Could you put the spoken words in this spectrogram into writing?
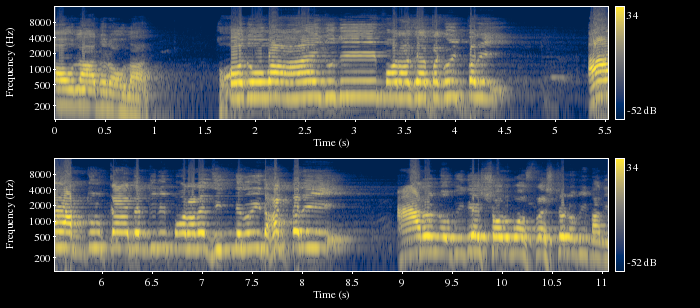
অওলাদর অওলাদ হদবা আয় যদি মরা যায় তা কইতে পারি আয় আব্দুল কাদের যদি মরারে জিন্দে করি থাকতে পারি আর নবীদের সর্বশ্রেষ্ঠ নবী মানি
